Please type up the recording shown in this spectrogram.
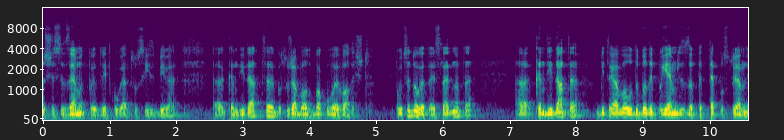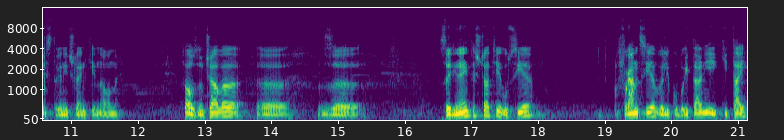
ще се вземат предвид, когато се избира кандидат, госпожа Бокова е водеща. Процедурата е следната. Кандидата би трябвало да бъде приемлив за петте постоянни страни членки на ОНЕ. Това означава за Съединените щати, Русия, Франция, Великобритания и Китай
